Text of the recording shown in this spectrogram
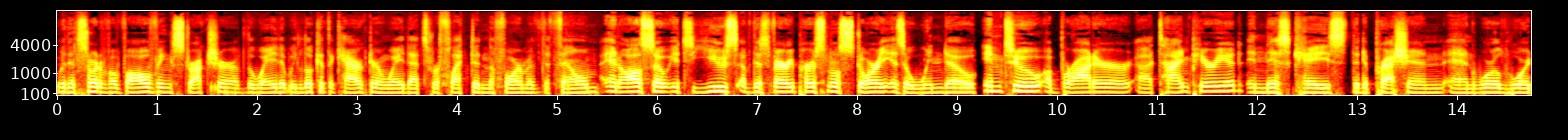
with its sort of evolving structure of the way that we look at the character and way that's reflected in the form of the film, and also its use of this very personal story as a window into a broader uh, time period. In this case, the Depression and World War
